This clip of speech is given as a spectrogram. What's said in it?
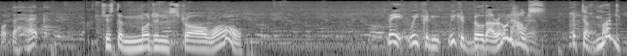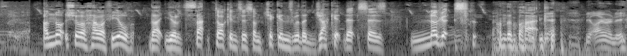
What the heck? Just a mud and straw wall. Mate, we could we could build our own house out of mud. I'm not sure how I feel that you're sat talking to some chickens with a jacket that says nuggets on the back. the irony.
